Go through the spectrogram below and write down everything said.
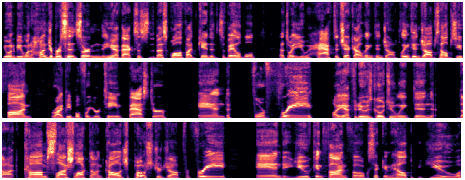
You want to be 100% certain that you have access to the best qualified candidates available. That's why you have to check out LinkedIn Jobs. LinkedIn Jobs helps you find the right people for your team faster and for free. All you have to do is go to linkedin.com slash locked on college, post your job for free, and you can find folks that can help you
